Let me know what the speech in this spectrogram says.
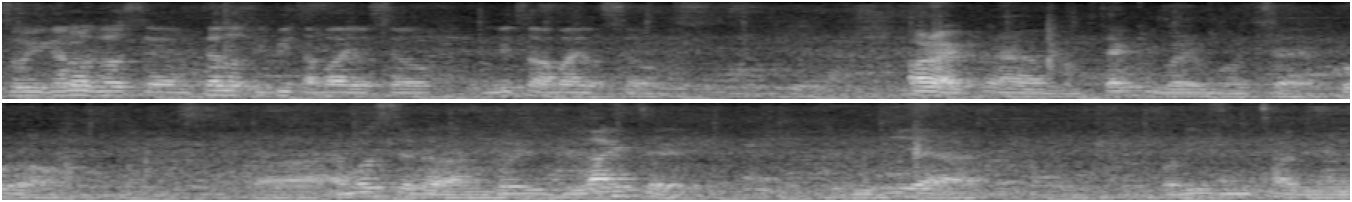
So you cannot just um, tell us a bit about yourself, a little about yourself. All right. Um, thank you very much, uh, Kuro. Uh, I must say that I'm very delighted here for this interview.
